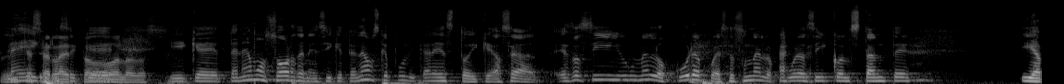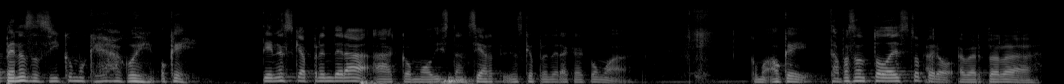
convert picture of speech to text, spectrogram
ley y que tenemos órdenes y que tenemos que publicar esto y que, o sea, es así una locura, pues, es una locura así constante y apenas así como que, ah, güey, ok, tienes que aprender a, a como distanciarte, tienes que aprender acá como a, como, ok, está pasando todo esto, pero... A, ver toda la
